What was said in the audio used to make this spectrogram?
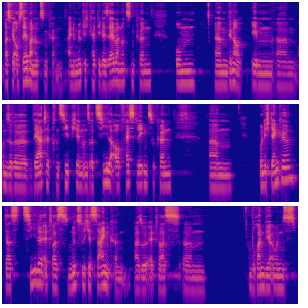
was wir auch selber nutzen können. Eine Möglichkeit, die wir selber nutzen können, um ähm, genau eben ähm, unsere Werte, Prinzipien, unsere Ziele auch festlegen zu können. Und ich denke, dass Ziele etwas Nützliches sein können, also etwas, ähm, woran wir uns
